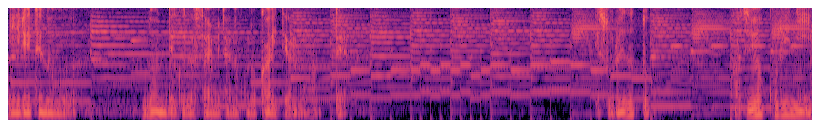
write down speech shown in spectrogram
入れて飲む飲んでくださいみたいなこと書いてあるのがあってそれだと味はこれに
